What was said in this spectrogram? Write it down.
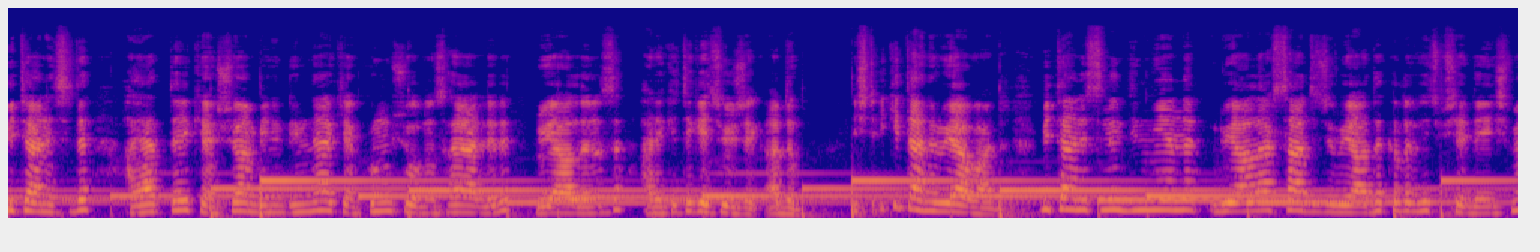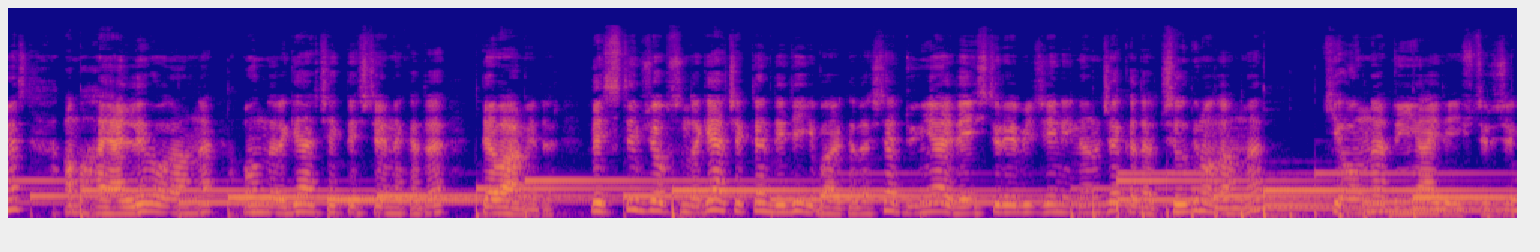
bir tanesi de hayattayken şu an beni dinlerken kurmuş olduğunuz hayalleri, rüyalarınızı harekete geçirecek adım. İşte iki tane rüya vardır. Bir tanesini dinleyenler rüyalar sadece rüyada kalır hiçbir şey değişmez ama hayalleri olanlar onları gerçekleştirene kadar devam eder. Ve Steve Jobs'un da gerçekten dediği gibi arkadaşlar dünyayı değiştirebileceğine inanacak kadar çılgın olanlar ki onlar dünyayı değiştirecek.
